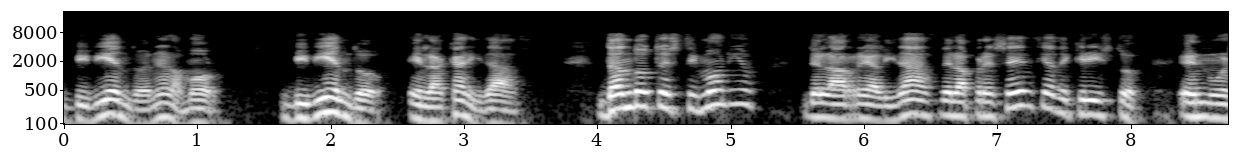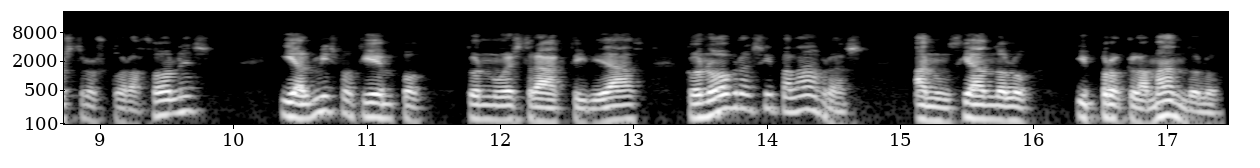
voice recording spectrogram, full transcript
viviendo en el amor, viviendo en la caridad, dando testimonio de la realidad, de la presencia de Cristo en nuestros corazones y al mismo tiempo con nuestra actividad, con obras y palabras, anunciándolo y proclamándolo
